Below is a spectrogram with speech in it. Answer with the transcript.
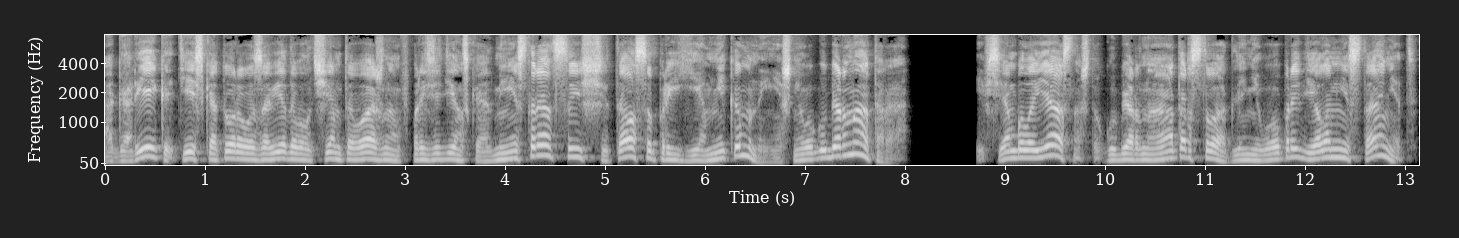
А Горейко, тесть которого заведовал чем-то важным в президентской администрации, считался преемником нынешнего губернатора. И всем было ясно, что губернаторство для него пределом не станет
